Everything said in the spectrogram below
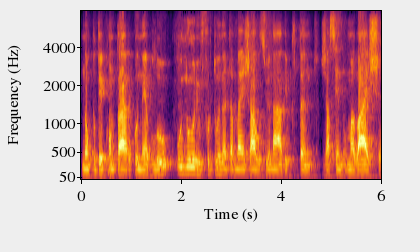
não poder contar com o Neblu. O Núrio Fortuna também já lesionado e, portanto, já sendo uma baixa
